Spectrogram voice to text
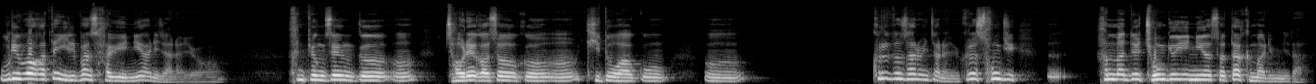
우리와 같은 일반 사회인이 아니잖아요. 한평생 그, 어, 절에 가서 그, 어, 기도하고, 어, 그러던 사람이잖아요. 그래서 성지, 어, 한마디로 종교인이었었다 그 말입니다.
